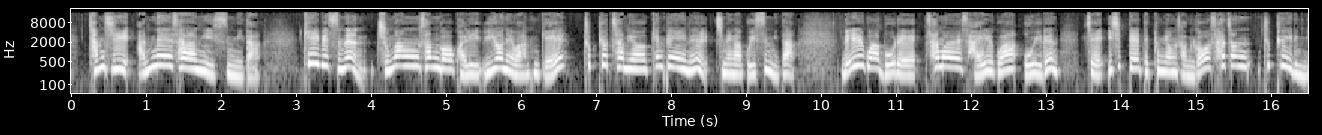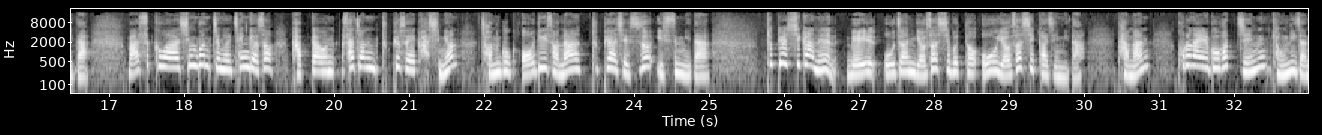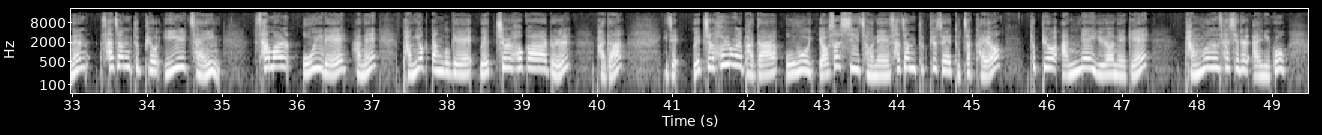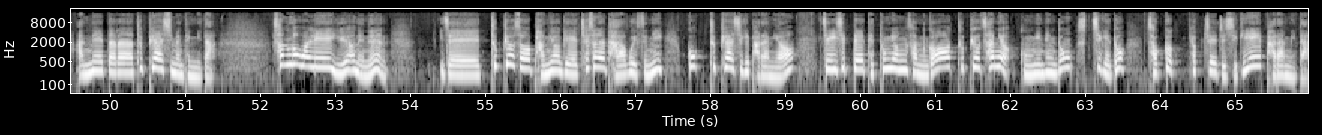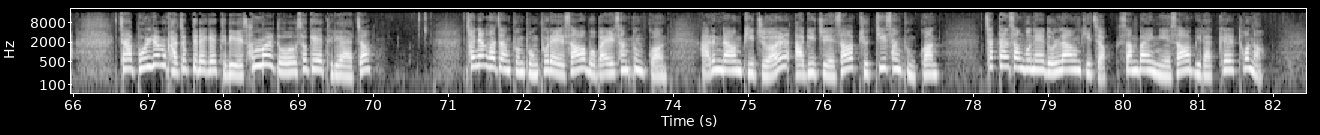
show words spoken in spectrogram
잠시 안내 사항이 있습니다. KBS는 중앙선거관리위원회와 함께 투표 참여 캠페인을 진행하고 있습니다. 내일과 모레 3월 4일과 5일은 제20대 대통령 선거 사전 투표일입니다. 마스크와 신분증을 챙겨서 가까운 사전 투표소에 가시면 전국 어디서나 투표하실 수 있습니다. 투표 시간은 매일 오전 6시부터 오후 6시까지입니다. 다만 코로나19 확진 격리자는 사전투표 2일차인 3월 5일에 한해 방역당국의 외출 허가를 받아 이제 외출 허용을 받아 오후 6시 전에 사전 투표소에 도착하여 투표 안내 요원에게 방문 사실을 알리고 안내에 따라 투표하시면 됩니다. 선거관리위원회는 이제 투표소 방역에 최선을 다하고 있으니 꼭 투표하시기 바라며 제20대 대통령 선거 투표 참여 국민행동 수칙에도 적극 협조해 주시기 바랍니다. 자, 볼륨 가족들에게 드릴 선물도 소개해 드려야죠. 천연 화장품 봉프레에서 모바일 상품권, 아름다운 비주얼 아비주에서 뷰티 상품권, 착한 성분의 놀라운 기적 썬바이미에서 miracle 토너,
